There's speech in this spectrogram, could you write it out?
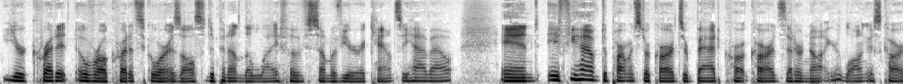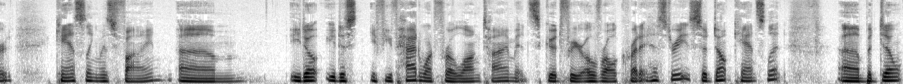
your credit overall credit score is also dependent on the life of some of your accounts you have out. And if you have department store cards or bad cards that are not your longest card, canceling them is fine. Um, you don't. You just if you've had one for a long time, it's good for your overall credit history. So don't cancel it. Uh, but don't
